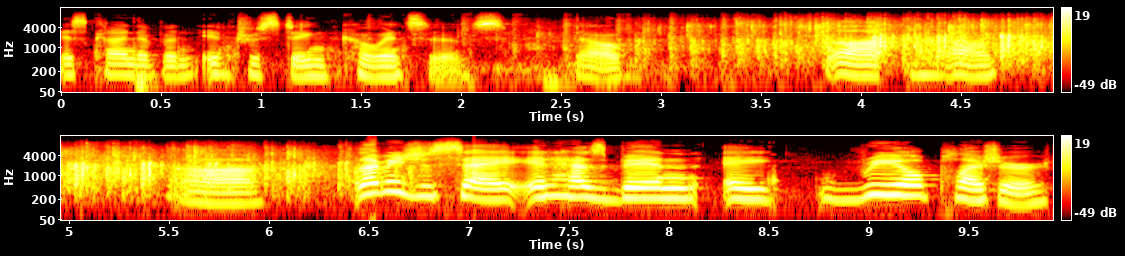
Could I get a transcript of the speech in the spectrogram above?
is kind of an interesting coincidence. So, uh, uh, uh, let me just say it has been a real pleasure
